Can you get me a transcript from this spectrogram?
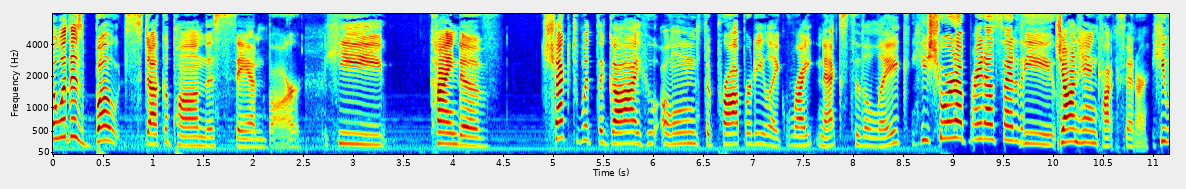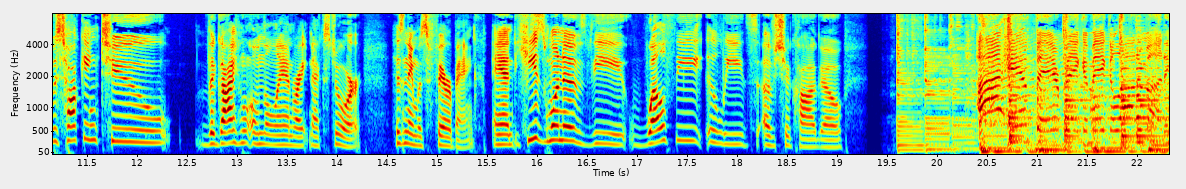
So, with his boat stuck upon this sandbar, he kind of checked with the guy who owned the property, like right next to the lake. He shored up right outside of the John Hancock Center. He was talking to the guy who owned the land right next door. His name was Fairbank. And he's one of the wealthy elites of Chicago. I am Fairbank, I make a lot of money.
